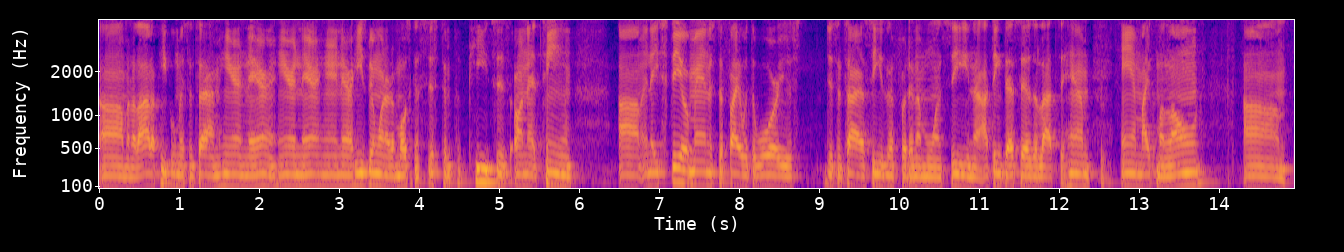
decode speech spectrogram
Um, and a lot of people missing time here and there and here and there and here and there. He's been one of the most consistent pieces on that team. Um, and they still managed to fight with the Warriors this entire season for the number one seed. And I think that says a lot to him and Mike Malone. Um,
